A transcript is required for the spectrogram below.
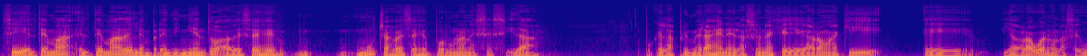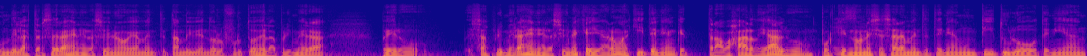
Sí, el tema, el tema del emprendimiento a veces es, muchas veces es por una necesidad. Porque las primeras generaciones que llegaron aquí, eh, y ahora bueno, la segunda y las terceras generaciones obviamente están viviendo los frutos de la primera, pero esas primeras generaciones que llegaron aquí tenían que trabajar de algo, porque no necesariamente tenían un título o tenían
